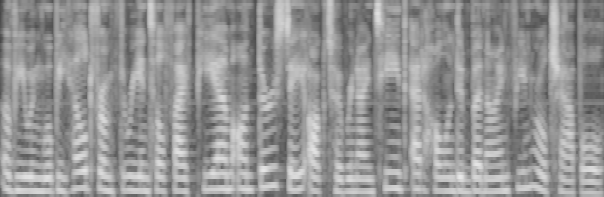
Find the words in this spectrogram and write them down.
A viewing will be held from 3 until 5 p.m. on Thursday, October 19th at Holland and Bonine Funeral Chapel.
